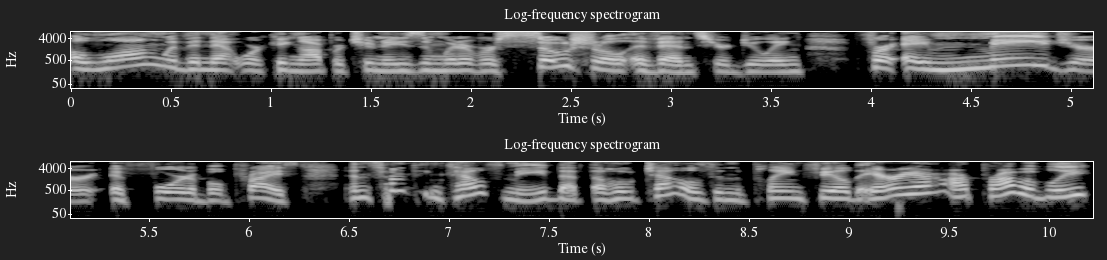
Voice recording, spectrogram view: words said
along with the networking opportunities and whatever social events you're doing for a major affordable price. And something tells me that the hotels in the Plainfield area are probably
